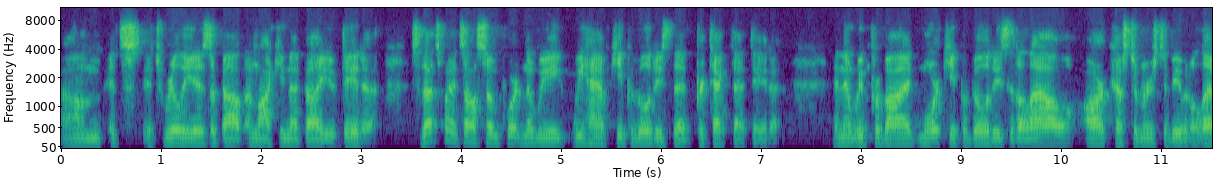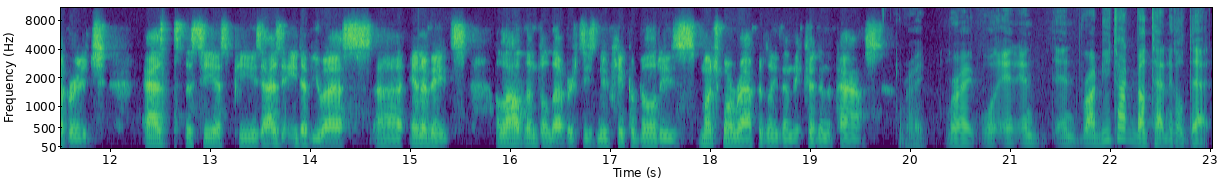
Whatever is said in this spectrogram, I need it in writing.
Um, it's it really is about unlocking that value of data. So that's why it's also important that we we have capabilities that protect that data, and then we provide more capabilities that allow our customers to be able to leverage as the CSPs, as AWS uh, innovates, allow them to leverage these new capabilities much more rapidly than they could in the past. Right, right. Well, and, and, and Rob, you talked about technical debt.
